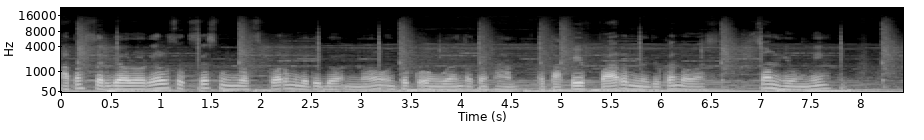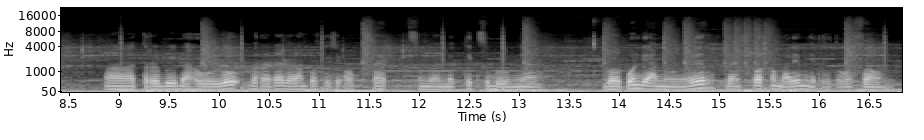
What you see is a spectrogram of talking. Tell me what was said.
apa Sergio Aurier sukses membuat skor menjadi 2-0 untuk keunggulan Tottenham, tetapi VAR menunjukkan bahwa Son Heung-min uh, terlebih dahulu berada dalam posisi offside 9 detik sebelumnya Gol pun dianulir dan skor kembali menjadi 1-0.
